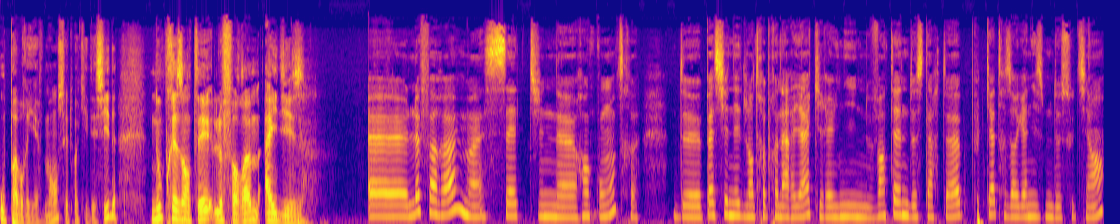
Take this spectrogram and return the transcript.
ou pas brièvement, c'est toi qui décides, nous présenter le forum Ideas? Euh, le forum, c'est une rencontre de passionnés de l'entrepreneuriat qui réunit une vingtaine de startups, quatre organismes de soutien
